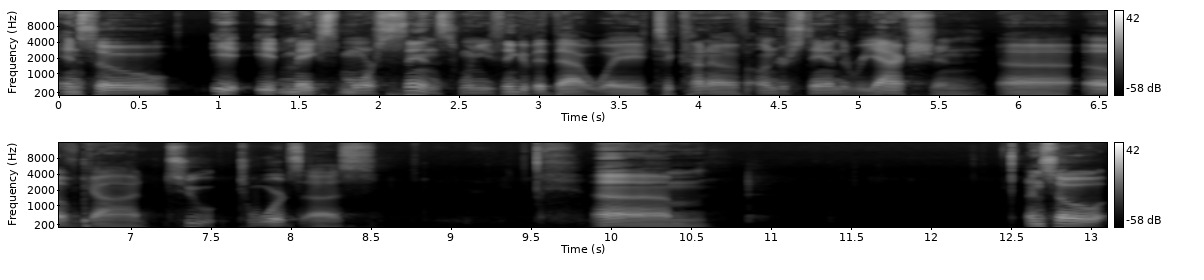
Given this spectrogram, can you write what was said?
and so it, it makes more sense when you think of it that way to kind of understand the reaction uh, of God to towards us. Um, and so,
